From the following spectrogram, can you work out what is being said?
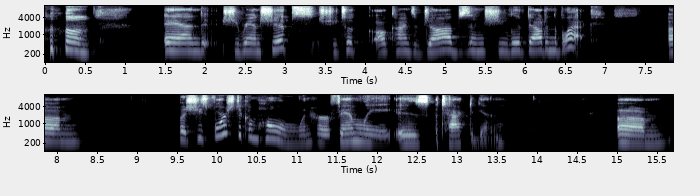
um, and she ran ships. She took all kinds of jobs, and she lived out in the black. Um, but she's forced to come home when her family is attacked again. Um,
